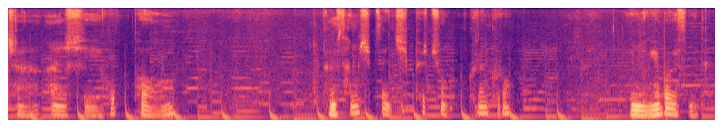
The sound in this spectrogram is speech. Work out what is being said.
자, RC 호퍼 한 30cm 표충 크랭크로 운영해 보겠습니다.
